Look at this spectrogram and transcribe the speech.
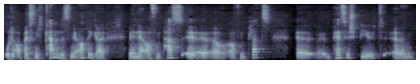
oder ob er es nicht kann, das ist mir auch egal. Wenn er auf dem Pass, äh, äh auf dem Platz äh, Pässe spielt, ähm,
